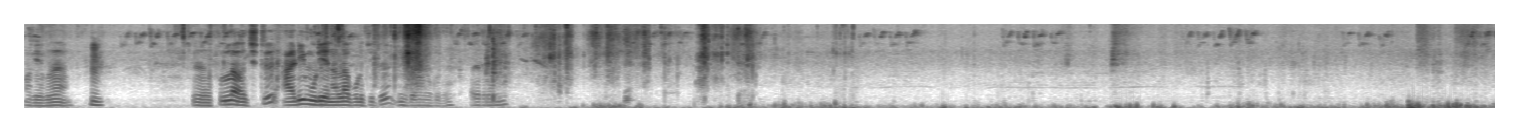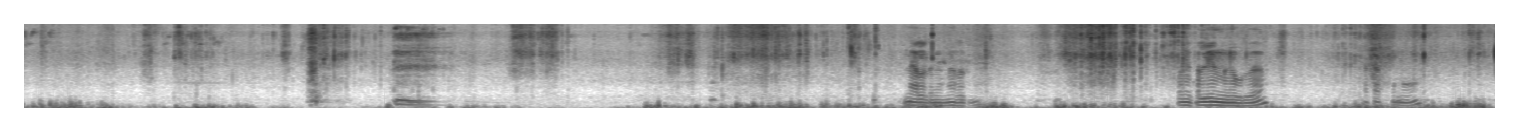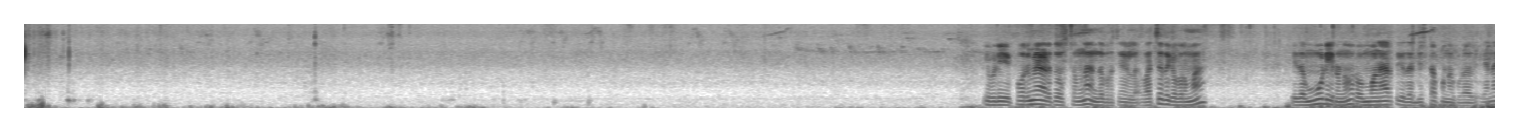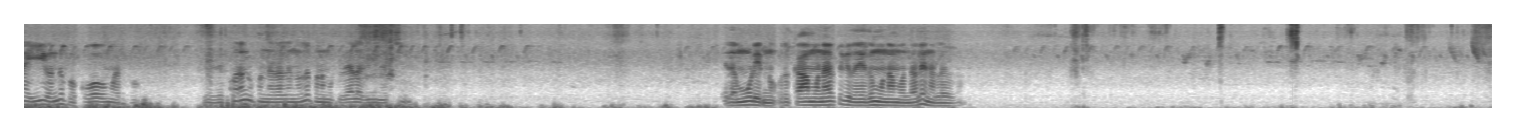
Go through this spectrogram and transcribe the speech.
ஓகேவா ம். இதை ஃபுல்லாக வச்சுட்டு அடிமுடியை நல்லா பிடிச்சிட்டு மேலே எடுங்க மேலே எடுங்க. கொஞ்சம் தள்ளி இருந்துங்க பிரதர் அட்டாக் பண்ணுவோம். இப்படி பொறுமையாக எடுத்து வச்சிட்டோம்னா எந்த பிரச்சனையும் இல்லை. வச்சதுக்கப்புறமா இதை மூடிடணும். ரொம்ப நேரத்துக்கு இதை டிஸ்டர்ப் பண்ணக்கூடாது. ஏன்னா ஈ வந்து இப்போ கோபமாக இருக்கும். இது குரங்கு பண்ண வேலைனால இப்போ நமக்கு வேலை அதிகமாகிடுச்சு இதை மூடிடணும். ஒரு கால் மணி நேரத்துக்கு இதை எதுவும் பண்ணாமல் இருந்தாலே நல்லது தான்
